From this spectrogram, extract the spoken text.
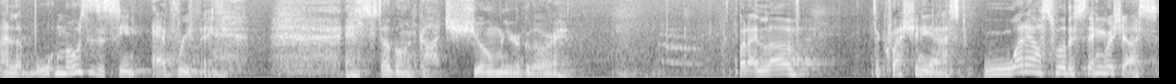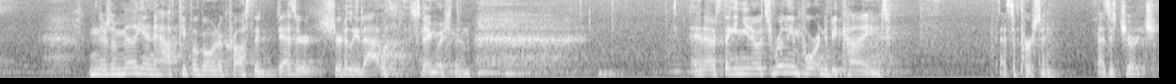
I love, Moses has seen everything and still going, God, show me your glory. But I love the question he asked what else will distinguish us? And there's a million and a half people going across the desert. Surely that will distinguish them. And I was thinking, you know, it's really important to be kind as a person, as a church.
